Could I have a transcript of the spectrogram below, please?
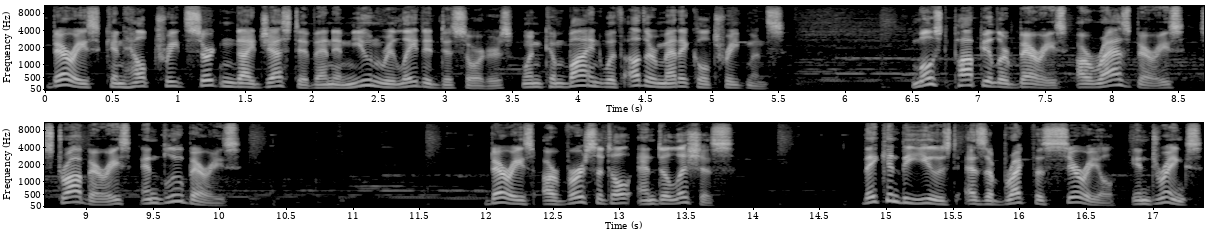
Berries can help treat certain digestive and immune related disorders when combined with other medical treatments. Most popular berries are raspberries, strawberries, and blueberries. Berries are versatile and delicious. They can be used as a breakfast cereal, in drinks,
